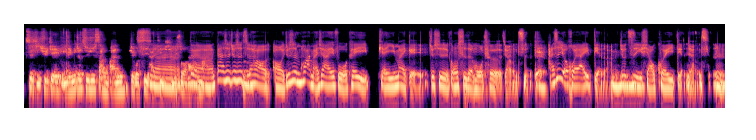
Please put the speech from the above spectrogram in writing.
自己去借衣服，明明就继续上班，结果自己还自己洗，说还要买。但是就是只好哦，就是后来买下来衣服，我可以便宜卖给就是公司的模特这样子。对，还是有回来一点啦，就自己小亏一点这样子。嗯，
